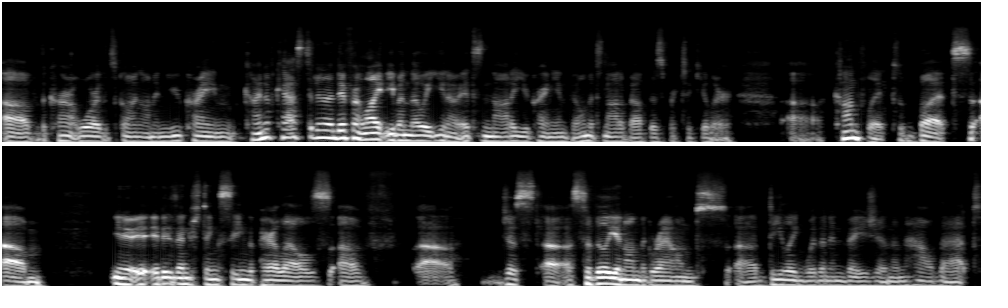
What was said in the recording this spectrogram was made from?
of the current war that's going on in Ukraine kind of cast it in a different light. Even though you know it's not a Ukrainian film, it's not about this particular uh, conflict, but um, you know it, it is interesting seeing the parallels of uh, just a, a, civilian on the ground uh, dealing with an invasion and how that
